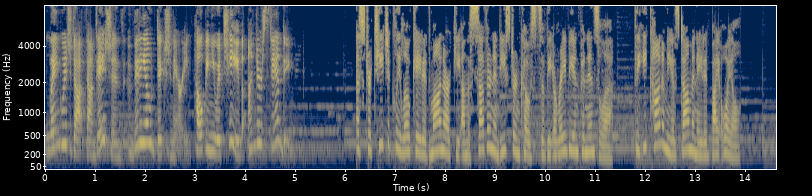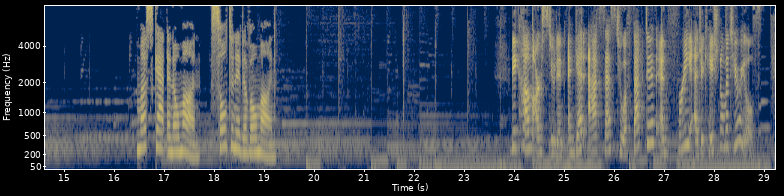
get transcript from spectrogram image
Language.Foundation's Video Dictionary, helping you achieve understanding. A strategically located monarchy on the southern and eastern coasts of the Arabian Peninsula. The economy is dominated by oil. Muscat and Oman, Sultanate of Oman. Become our student and get access to effective and free educational materials.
